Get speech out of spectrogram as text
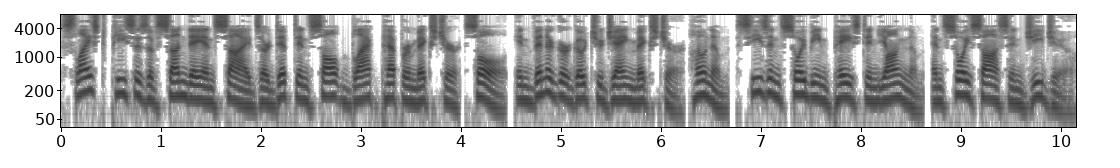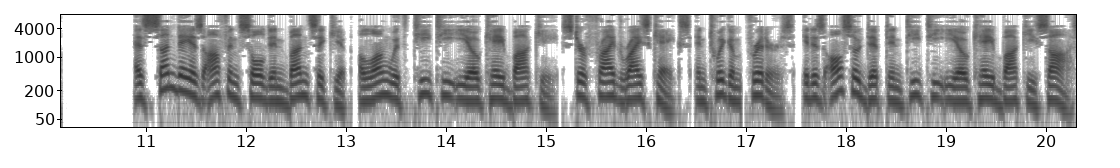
Sliced pieces of sundae and sides are dipped in salt black pepper mixture sol, in vinegar gochujang mixture honam, seasoned soybean paste in yeongnam, and soy sauce in jeju. As Sundae is often sold in bunsikjip, along with tteok bokki stir-fried rice cakes and twigim fritters, it is also dipped in tteok bokki sauce.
